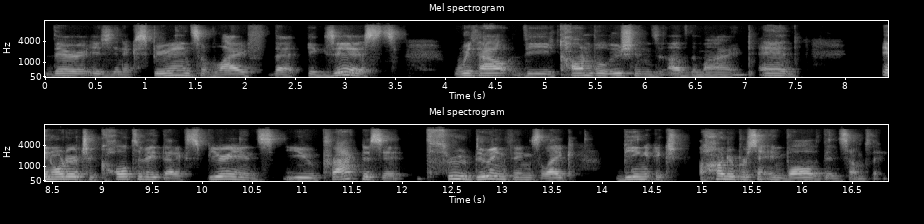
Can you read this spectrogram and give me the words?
there is an experience of life that exists without the convolutions of the mind. And in order to cultivate that experience, you practice it through doing things like being 100% involved in something,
